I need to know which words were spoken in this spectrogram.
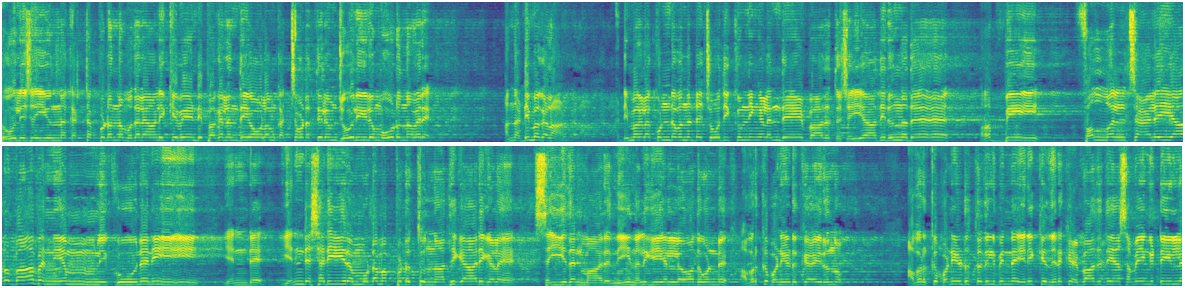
ജോലി ചെയ്യുന്ന കഷ്ടപ്പെടുന്ന മുതലാളിക്ക് വേണ്ടി പകലന്തിയോളം കച്ചവടത്തിലും ജോലിയിലും ഓടുന്നവരെ അന്ന് അടിമകളാണ്. അടിമകളെ കൊണ്ടുവന്നിട്ട് ചോദിക്കും നിങ്ങൾ എന്തേ ബാധത്ത് ചെയ്യാതിരുന്നത്? റബ്ബി എന്റെ എന്റെ ശരീരം ഉടമപ്പെടുത്തുന്ന അധികാരികളെ സയ്യിദന്മാരെ നീ നൽകിയല്ലോ അതുകൊണ്ട് അവർക്ക് പണിയെടുക്കായിരുന്നു. അവർക്ക് പണിയെടുത്തതിൽ പിന്നെ എനിക്ക് നിനക്ക് എബാധിത ഞാൻ സമയം കിട്ടിയില്ല.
